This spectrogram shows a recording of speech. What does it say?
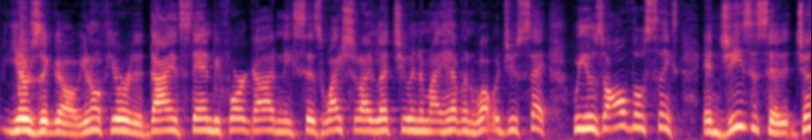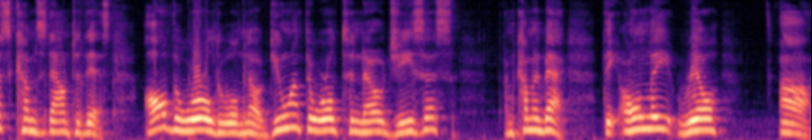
years ago. You know, if you were to die and stand before God and He says, Why should I let you into my heaven? What would you say? We use all those things. And Jesus said it just comes down to this all the world will know. Do you want the world to know Jesus? I'm coming back. The only real uh,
